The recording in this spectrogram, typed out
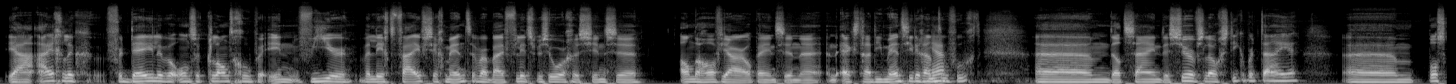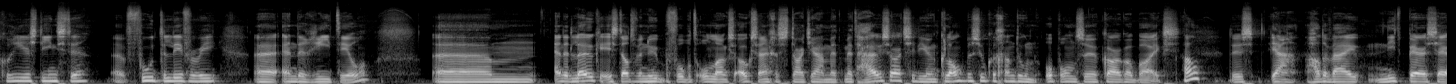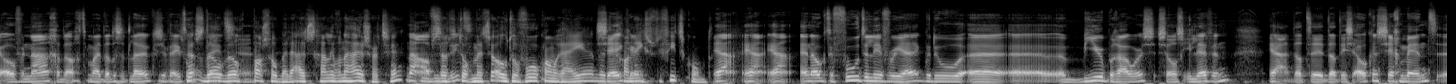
Ja, eigenlijk verdelen we onze klantgroepen in vier, wellicht vijf segmenten, waarbij flitsbezorgers sinds eh, anderhalf jaar opeens een, eh, een extra dimensie eraan Ja. toevoegt. Ehm, dat zijn de service logistieke partijen, ehm postcouriersdiensten, eh, food delivery eh, en de retail. Ehm, en het leuke is dat we nu bijvoorbeeld onlangs ook zijn gestart ja, met, met huisartsen die hun klantbezoeken gaan doen op onze cargo bikes. Oh, Dus ja, hadden wij niet per se over nagedacht. Maar dat is het leuke. Ze weten wel, ons wel, steeds... wel eh, past wel bij de uitstraling van de huisarts, hè? Dat absoluut. hij toch met zijn auto voor kwam rijden. Dat hij Zeker. gewoon niks op de fiets komt. ja, ja, ja. En ook de food delivery. Hè. Ik bedoel, eh, eh, bierbrouwers zoals Eleven. Ja, dat, dat is ook een segment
